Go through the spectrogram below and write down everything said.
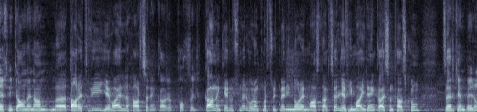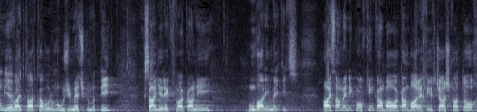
տեխնիկա ունենան տարեթվի եւ այլ հարցեր են կարող փոխվել։ Կան ընկերություններ, որոնք մրցույթներին նոր են մասնակցել եւ հիմա իրենք այս ընթացքում ձեռք են բերում եւ այդ կարգավորումը ուժի մեջ կմտնի 23 թվականի հունվարի 1-ից։ Այս ամենի կողքին կան բավական բարեխիղճ աշխատող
